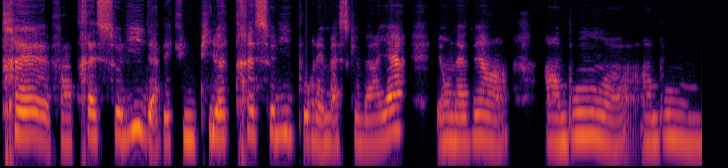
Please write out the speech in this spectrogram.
très enfin très solide avec une pilote très solide pour les masques barrières. Et on avait un, un bon euh, un bon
